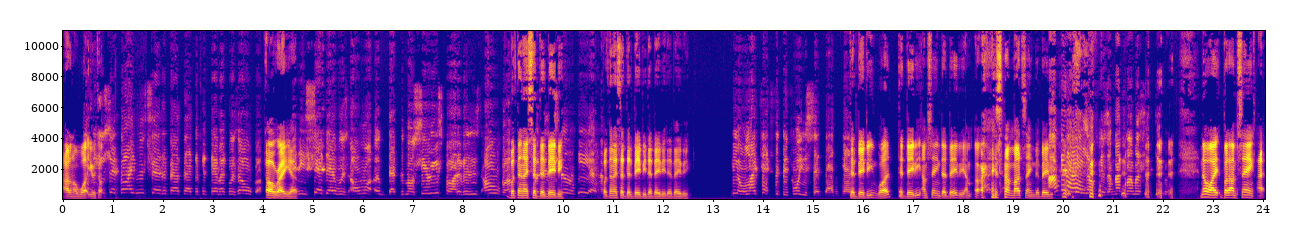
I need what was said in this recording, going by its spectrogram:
I don't know what you were talking said Biden said about that the pandemic was over. oh right yeah. And he said that it was almost uh, that the most serious part of it is over. but then i said but dead baby. still here. but then i said dead baby dead baby dead baby you know, well, I texted before you said that again. dead baby what dead baby i'm saying dead baby i'm i'm not saying dead baby I'm gonna hang up because I'm not gonna listen to no, I. But I'm saying I.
